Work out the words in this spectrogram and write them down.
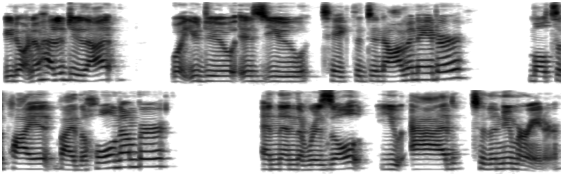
If you don't know how to do that, what you do is you take the denominator, multiply it by the whole number, and then the result you add to the numerator.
